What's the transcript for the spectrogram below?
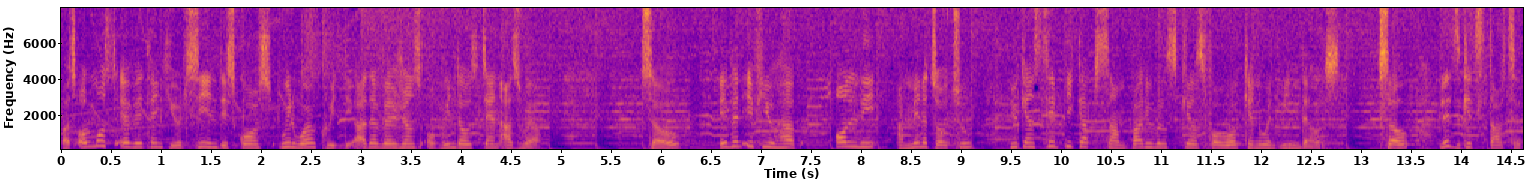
but almost everything you'll see in this course will work with the other versions of Windows 10 as well. So, even if you have only a minute or two, you can still pick up some valuable skills for working with Windows. So, let's get started.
